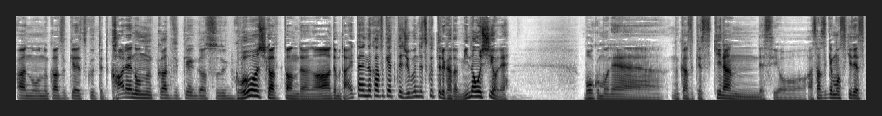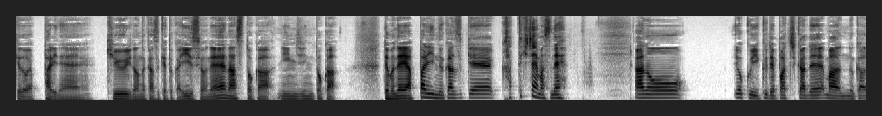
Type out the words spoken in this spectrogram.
あの、ぬか漬け作ってて、彼のぬか漬けがすごい美味しかったんだよな。でも大体ぬか漬けって自分で作ってる方みんな美味しいよね。僕もね、ぬか漬け好きなんですよ。浅漬けも好きですけど、やっぱりね、きゅうりのぬか漬けとかいいですよね。ナスとか、人参とか。でもね、やっぱりぬか漬け買ってきちゃいますね。あのーよく行くデパ地下で、まあ、ぬか、あ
